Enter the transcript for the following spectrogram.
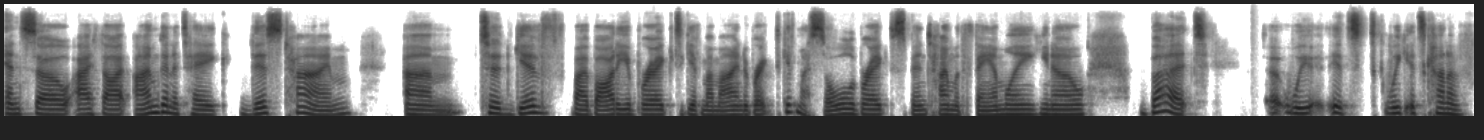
And so I thought, I'm going to take this time um, to give my body a break, to give my mind a break, to give my soul a break, to spend time with family, you know. But uh, we, it's, we, it's kind of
